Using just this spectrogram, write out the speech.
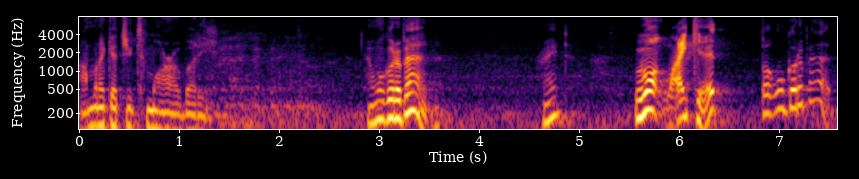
I'm going to get you tomorrow, buddy. And we'll go to bed, right? We won't like it, but we'll go to bed.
